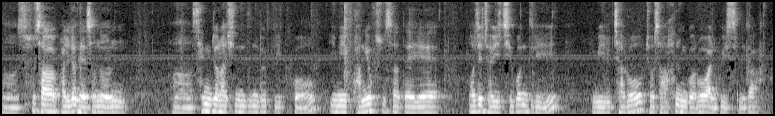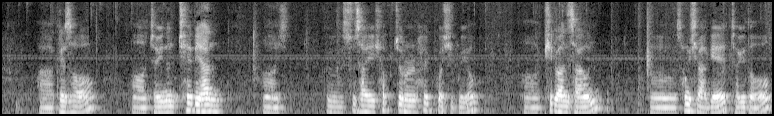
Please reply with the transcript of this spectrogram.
어, 수사 관련해서는 어, 생존하시는 분들도 있고 이미 광역수사대에 어제 저희 직원들이 이미 1차로 조사한 거로 알고 있습니다. 아, 그래서 어, 저희는 최대한 어, 그 수사에 협조를 할 것이고요. 어, 필요한 사항은 그 성실하게 저희도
